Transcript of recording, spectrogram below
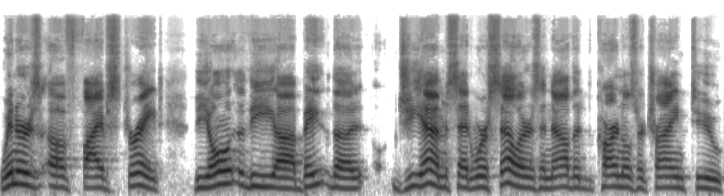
winners of five straight. The only the uh, ba- the GM said we're sellers, and now the Cardinals are trying to,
